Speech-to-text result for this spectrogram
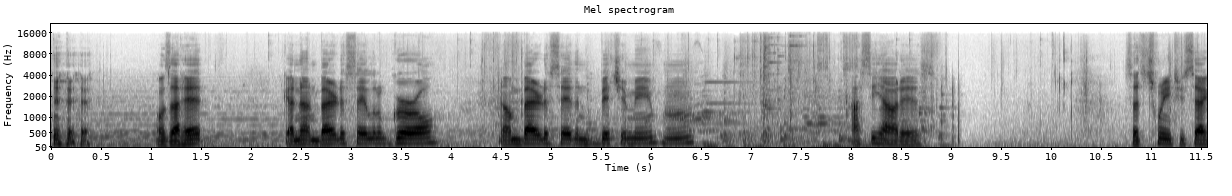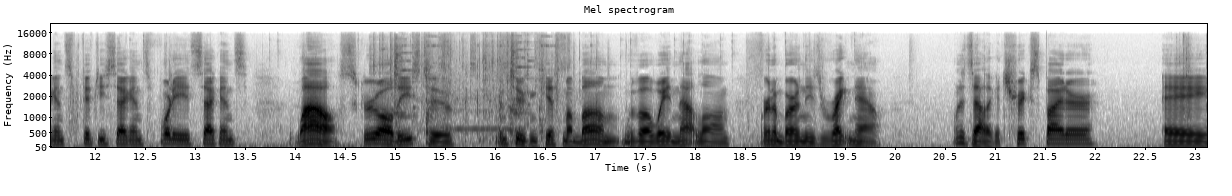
was that hit? Got nothing better to say, little girl? Nothing better to say than bitch at me? Hmm? I see how it is. So that's 22 seconds, 50 seconds, 48 seconds. Wow, screw all these two. Them two can kiss my bum with uh, waiting that long. We're going to burn these right now. What is that, like a trick spider? A...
